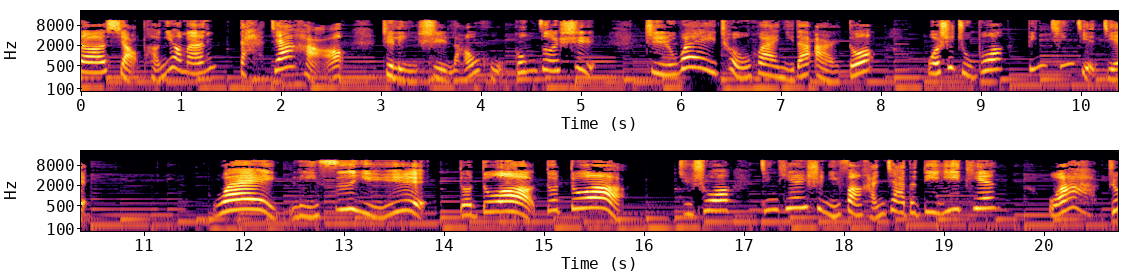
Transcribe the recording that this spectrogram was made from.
的小朋友们，大家好！这里是老虎工作室，只为宠坏你的耳朵。我是主播冰清姐姐。喂，李思雨，多多，多多，据说今天是你放寒假的第一天，哇，终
